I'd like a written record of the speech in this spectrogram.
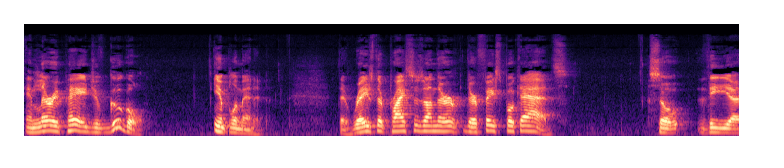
and Larry Page of Google implemented. They raised their prices on their, their Facebook ads. So the uh,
